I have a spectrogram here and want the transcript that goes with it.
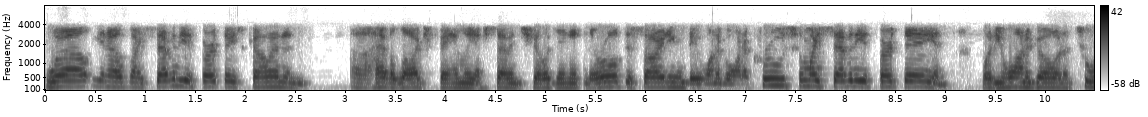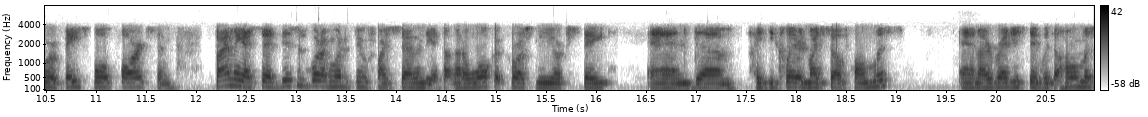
Well, you know, my 70th birthday's coming, and uh, I have a large family. I have seven children, and they're all deciding they want to go on a cruise for my 70th birthday, and what do you want to go on a tour of baseball parks? And finally, I said, this is what I'm going to do for my 70th. I'm going to walk across New York State, and um, I declared myself homeless, and I registered with the Homeless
